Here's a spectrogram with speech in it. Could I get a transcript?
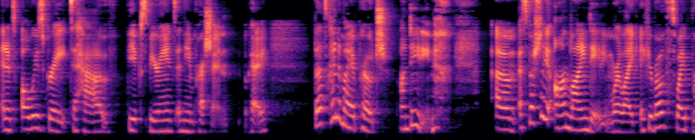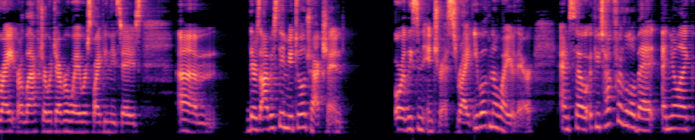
And it's always great to have the experience and the impression. Okay. That's kind of my approach on dating. um, especially online dating, where like if you're both swipe right or left or whichever way we're swiping these days, um, there's obviously a mutual attraction or at least an interest, right? You both know why you're there. And so if you talk for a little bit and you're like,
